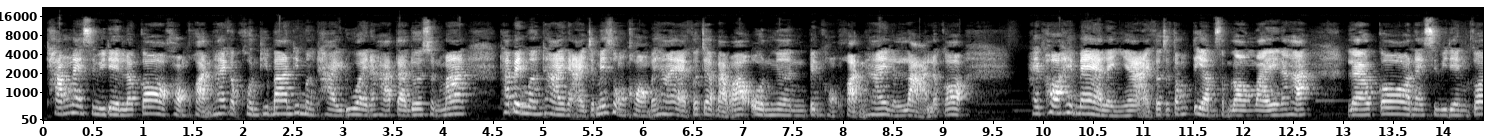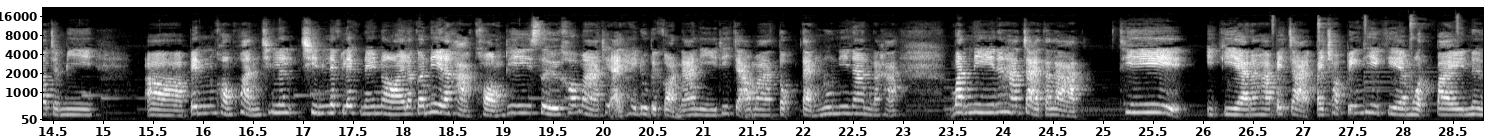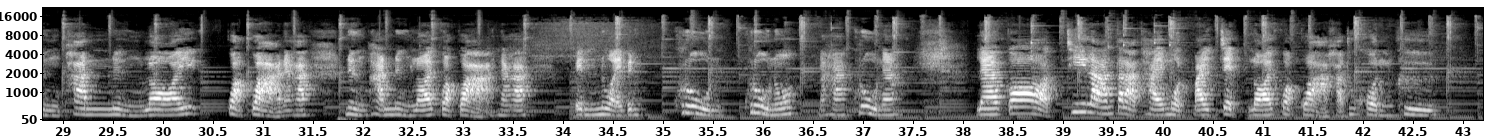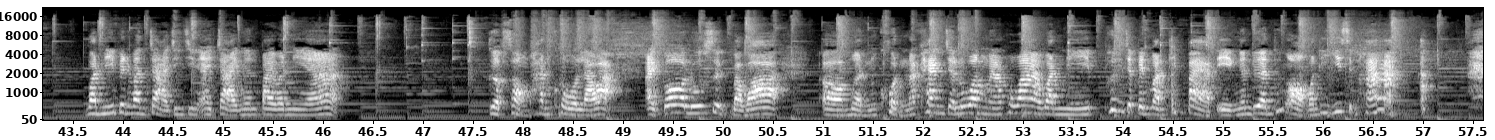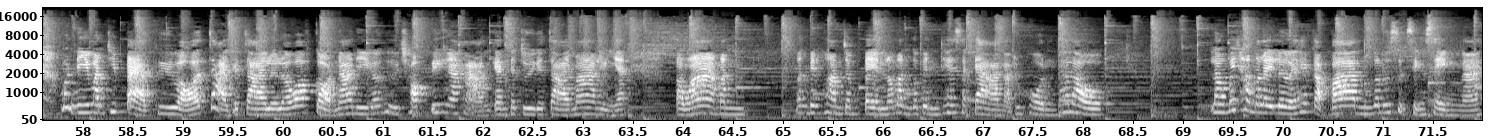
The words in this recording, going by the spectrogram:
ทั้งในสวีเดนแล้วก็ของขวัญให้กับคนที่บ้านที่เมืองไทยด้วยนะคะ แต่โดยส่วนมากถ้าเป็นเมืองไทยเนี่ยไอจจะไม่ส่งของไปให้ไอก็จะแบบว่าโอนเงินเป็นของขวัญให้หลานๆแล้วก็ให้พ่อให้แม่อะไรเงี้ยไอ้ก็จะต้องเตรียมสำรองไว้นะคะ แล้วก็ในสวีเดนก็จะมีอ่าเป็นของขวัญชิ้นเล็กชิ้นเล็ก ๆ น้อยๆ แล้วก็นี่แหละค่ะของที่ซื้อเข้ามาที่ไอให้ดูไปก่อนหน้านี้ที่จะเอามาตกแต่งนู่นนี่นั่นนะคะ วันนี้นะคะจ่ายตลาดที่ อีเกียนะคะ ไปจ่ายไปช้อปปิ้งที่อีเกียหมดไป 1,100 กว่ากว่านะคะ 1,100 กว่ากว่านะคะ เป็นหน่วยเป็นครูครูเนอะนะคะ ครูนะ แล้วก็ที่ร้านตลาดไทยหมดไป 700 กว่ากว่าค่ะทุกคนคือ วันนี้เป็นวันจ่ายจริง ๆ ไอจ่ายเงินไปวันเนี้ยเกือบ 2,000 โครนแล้วอะ่ะไอก็รู้สึกแบบว่า เหมือนขนหน้าแข้งจะร่วงนะ เพราะว่าวันนี้เพิ่งจะเป็นวันที่ 8 เองเงินเดือนเพิ่งออกวันที่ 25 วันนี้วันที่ 8 คือแบบว่าจ่ายกระจายเลยแล้วว่าก่อนหน้านี้ก็คือช้อปปิ้งอาหารกันกระจุยกระจายมากอะไรเงี้ยแต่ว่ามันมันเป็นความจำเป็นแล้วมันก็เป็นเทศกาลอะทุกคนถ้าเรา เราไม่ทำอะไรเลยให้กลับบ้านมันก็รู้สึกเซ็งๆนะ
